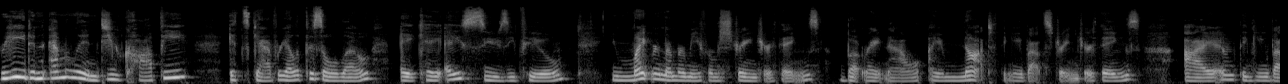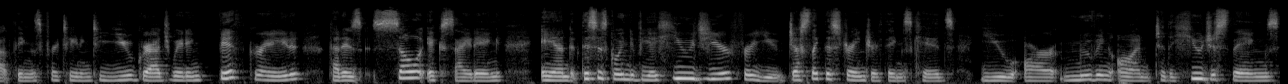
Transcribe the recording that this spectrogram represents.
Reed and Emmeline, do you copy? It's Gabriella Pizzolo, aka Suzie Pooh. You might remember me from Stranger Things, but right now I am not thinking about Stranger Things. I am thinking about things pertaining to you graduating fifth grade. That is so exciting, and this is going to be a huge year for you. Just like the Stranger Things kids, you are moving on to the hugest things,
